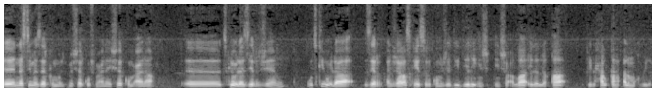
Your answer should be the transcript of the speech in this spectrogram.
آه، الناس اللي مازالكم ما شاركوش معنا يشاركوا معنا. تكيو على زر الجيم. وتكيو على زر الجرس كيصلكم جديد ديالي إن شاء الله إلى اللقاء في الحلقة المقبلة.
